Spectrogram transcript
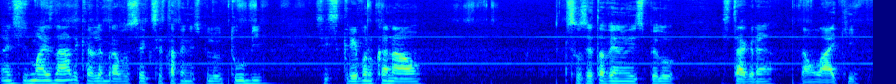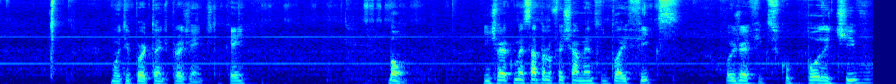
Antes de mais nada, quero lembrar você que você está vendo isso pelo YouTube, se inscreva no canal. Se você está vendo isso pelo Instagram, dá um like. Muito importante pra gente, ok? Bom, a gente vai começar pelo fechamento do iFix. Hoje o iFix ficou positivo,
